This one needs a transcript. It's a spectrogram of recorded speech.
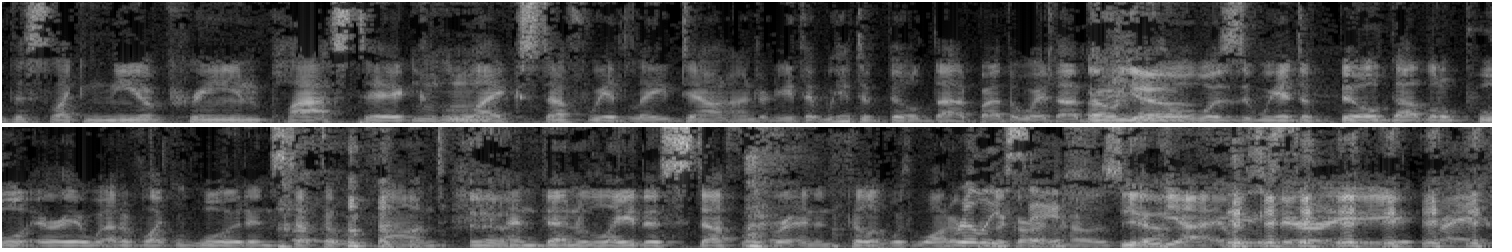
this like neoprene plastic Mm-hmm. like stuff we had laid down underneath it. We had to build that, by the way. That Oh, pool yeah. was we had to build that little pool area out of like wood and stuff that we found, Yeah. and then lay this stuff over it and then fill it with water Really from the garden safe. hose. Yeah. it was very Right.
